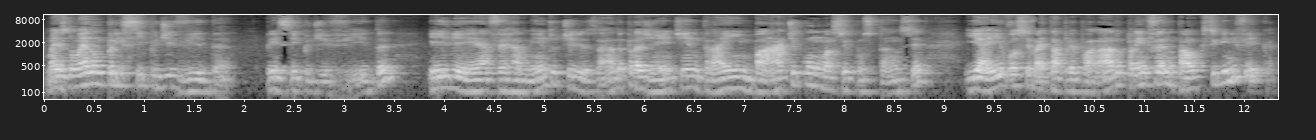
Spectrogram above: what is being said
mas não era um princípio de vida. Princípio de vida ele é a ferramenta utilizada para a gente entrar em embate com uma circunstância e aí você vai estar preparado para enfrentar o que significa.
